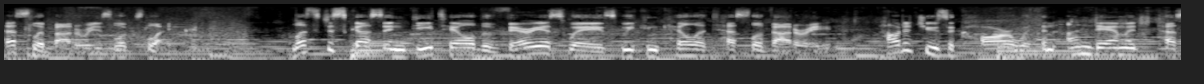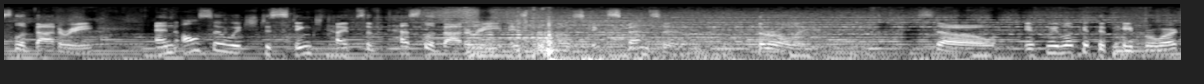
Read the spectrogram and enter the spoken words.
Tesla batteries looks like. Let's discuss in detail the various ways we can kill a Tesla battery, how to choose a car with an undamaged Tesla battery, and also which distinct types of Tesla battery is the most expensive thoroughly. So, if we look at the paperwork,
